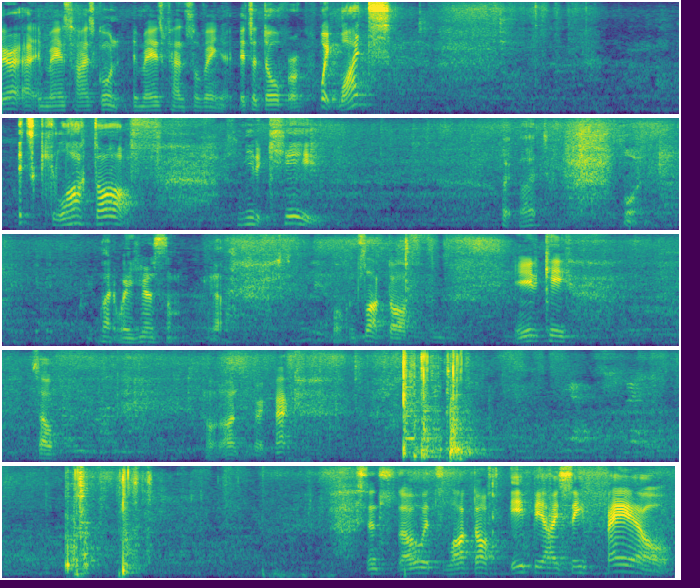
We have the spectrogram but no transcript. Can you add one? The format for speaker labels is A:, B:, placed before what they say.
A: elevator at Emmaus High School in Emmaus, Pennsylvania. It's a Dover. Wait, what? It's locked off. You need a key. Wait, what? What? By the way, here's some. Yeah. Well, it's locked off. You need a key. So, hold on, right back. Since though it's locked off, EPIC fail.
